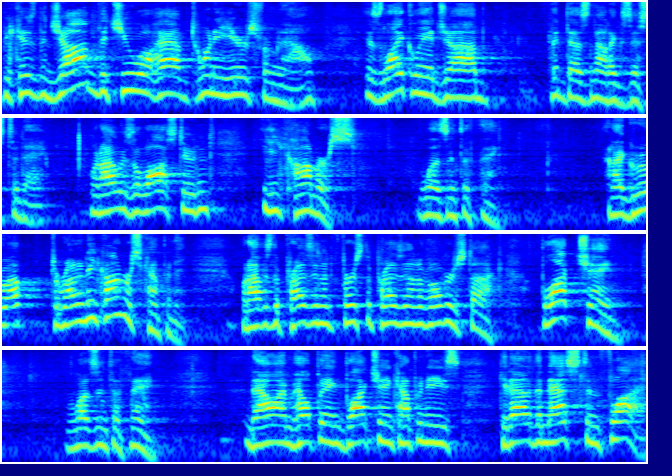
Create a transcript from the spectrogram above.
Because the job that you will have 20 years from now is likely a job that does not exist today. When I was a law student, e commerce wasn't a thing. And I grew up to run an e commerce company. When I was the president, first the president of Overstock, blockchain wasn't a thing. Now I'm helping blockchain companies get out of the nest and fly.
